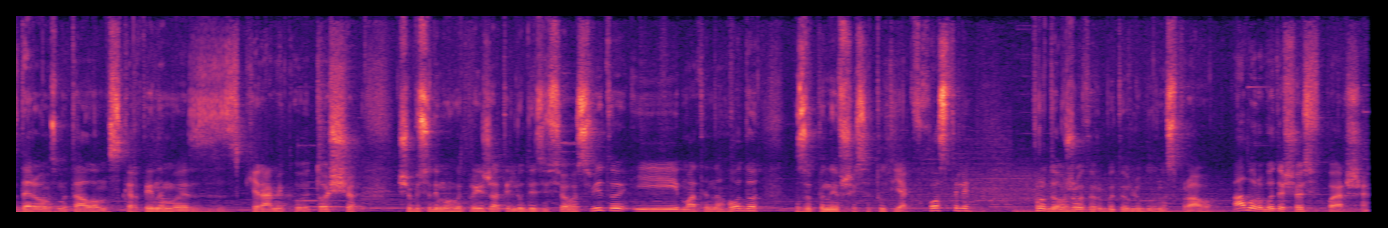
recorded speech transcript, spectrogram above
з деревом, з металом, з картинами, з керамікою тощо, щоб сюди могли приїжджати люди зі всього світу і мати нагоду, зупинившися тут як в хостелі, продовжувати робити улюблену справу або робити щось вперше.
